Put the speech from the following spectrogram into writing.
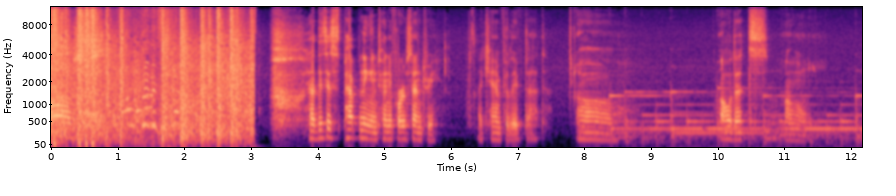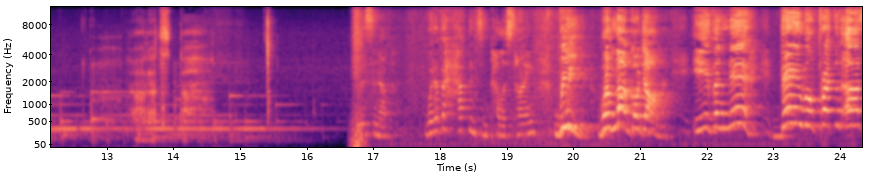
Oh. Yeah, this is happening in 21st century. I can't believe that. Oh. Oh, that's. Oh. Oh, that's. Listen up. Whatever happens in Palestine, we will not go down. Even if they will threaten us,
